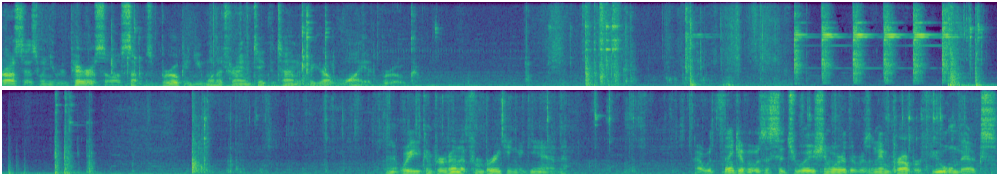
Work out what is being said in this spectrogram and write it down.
process when you repair a saw. If something's broken, you want to try and take the time to figure out why it broke. That way you can prevent it from breaking again. I would think if it was a situation where there was an improper fuel mix,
